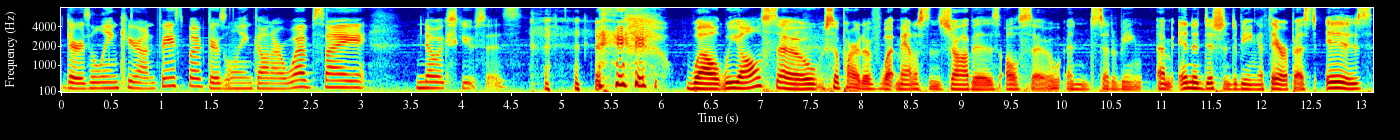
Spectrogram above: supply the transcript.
there's a link here on Facebook. There's a link on our website. No excuses. Well, we also so part of what Madison's job is also instead of being um, in addition to being a therapist is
